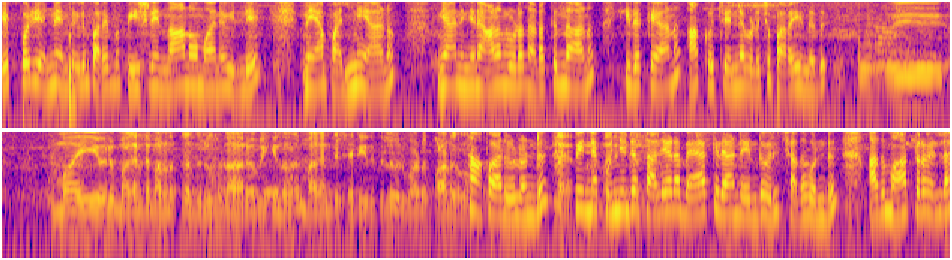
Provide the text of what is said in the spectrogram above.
എപ്പോഴും എന്നെ എന്തെങ്കിലും പറയുമ്പോൾ ഭീഷണി നാണോ മാനോ ഇല്ലേ? ഞാൻ പന്നിയാണ്. ഞാൻ ഇങ്ങനെ ആണുങ്ങളൂടെ നടക്കുന്നതാണ്. ഇതൊക്കെയാണ് ആ കൊച്ചു എന്നെ വിളിച്ച് പറയുന്നത്. ഈ ഉമ്മ ഈ ഒരു മകന്റെ മരണത്തിലെ ദുരൂഹത ആരോപിക്കുന്നത് മകന്റെ ശരീരത്തിൽ ഒരുപാട് പാടുകളുണ്ട്. ആ പാടുകളുണ്ട്. പിന്നെ കുഞ്ഞിന്റെ തലയുടെ ബാക്കിലാണ്ട് എന്തോ ഒരു ചതവുണ്ട്. അത് മാത്രമല്ല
